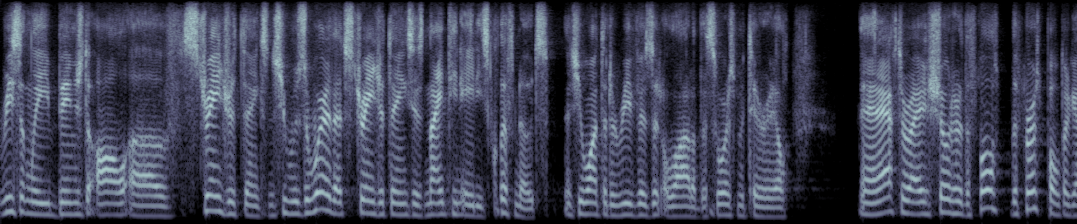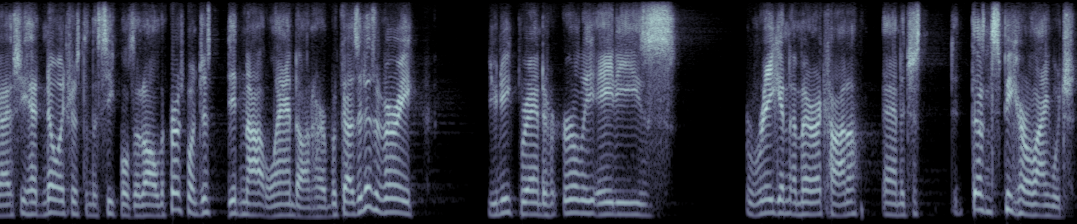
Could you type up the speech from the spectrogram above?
recently binged all of Stranger Things, and she was aware that Stranger Things is 1980s Cliff Notes, and she wanted to revisit a lot of the source material. And after I showed her the full, the first Poltergeist, she had no interest in the sequels at all. The first one just did not land on her because it is a very unique brand of early 80s Reagan Americana, and it just it doesn't speak her language.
